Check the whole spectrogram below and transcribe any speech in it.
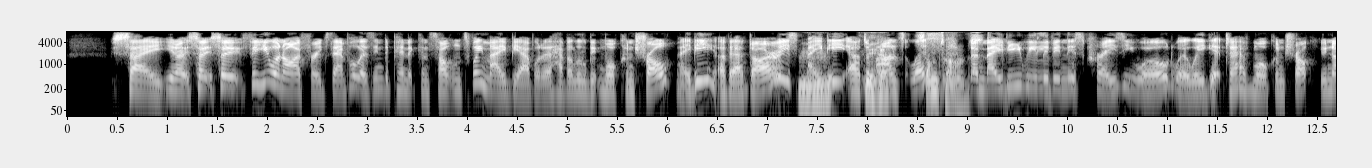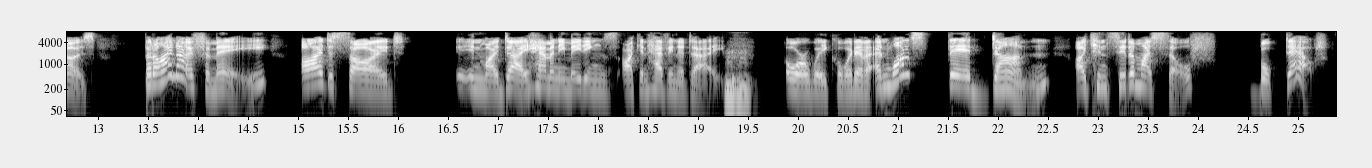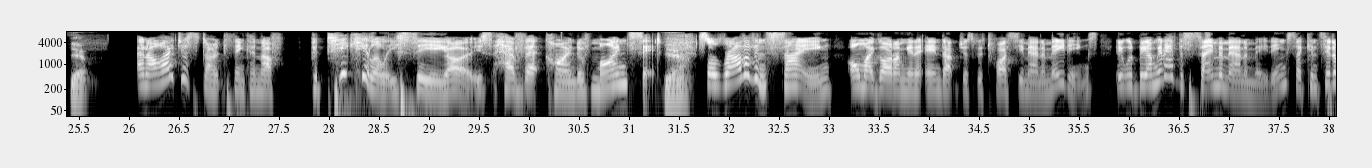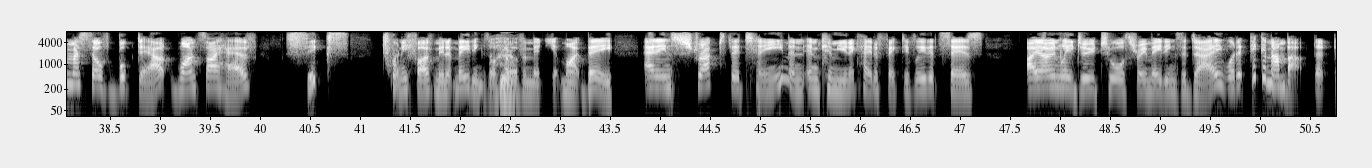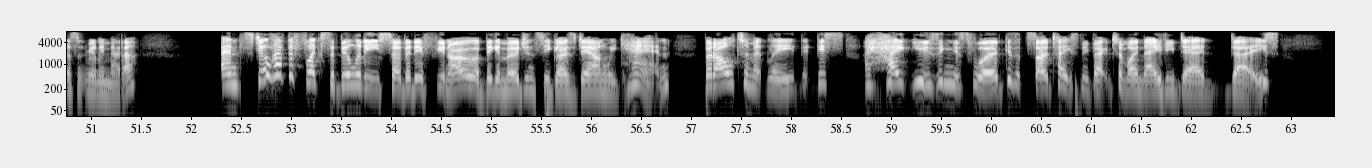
say, you know, so so for you and I, for example, as independent consultants, we may be able to have a little bit more control, maybe, of our diaries, mm-hmm. maybe our demands yeah, are less. Sometimes. So maybe we live in this crazy world where we get to have more control. Who knows? But I know for me, I decide in my day how many meetings I can have in a day mm-hmm. or a week or whatever. And once they're done, I consider myself booked out. Yeah. And I just don't think enough, particularly CEOs, have that kind of mindset. Yeah. So rather than saying, oh my God, I'm going to end up just with twice the amount of meetings, it would be, I'm going to have the same amount of meetings. So consider myself booked out once I have six 25 minute meetings or yeah. however many it might be and instruct the team and, and communicate effectively that says, I only do two or three meetings a day. What pick a number that doesn't really matter. And still have the flexibility so that if, you know, a big emergency goes down, we can. But ultimately, this, I hate using this word because it so takes me back to my Navy dad days.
